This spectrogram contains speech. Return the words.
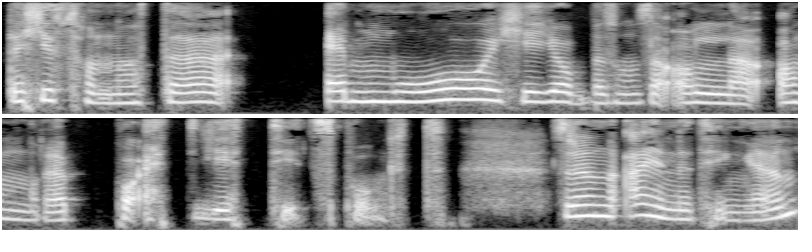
Det er ikke sånn at eh, jeg må ikke jobbe sånn som alle andre på et gitt tidspunkt. Så den ene tingen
